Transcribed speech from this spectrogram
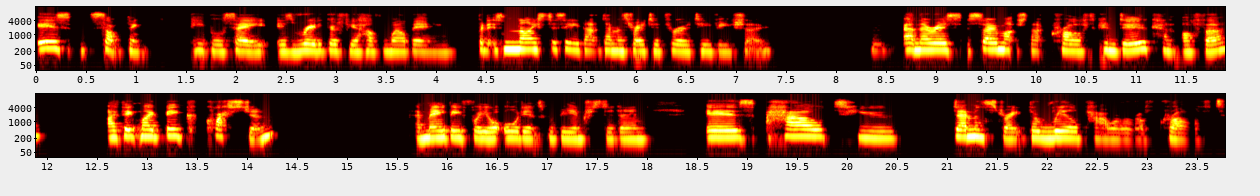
is something people say is really good for your health and well-being but it's nice to see that demonstrated through a tv show mm. and there is so much that craft can do can offer i think my big question and maybe for your audience would be interested in is how to demonstrate the real power of craft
